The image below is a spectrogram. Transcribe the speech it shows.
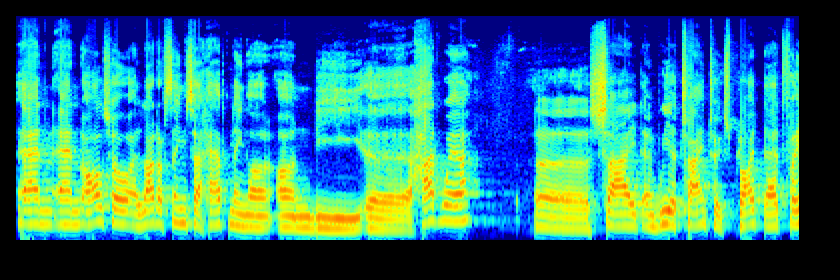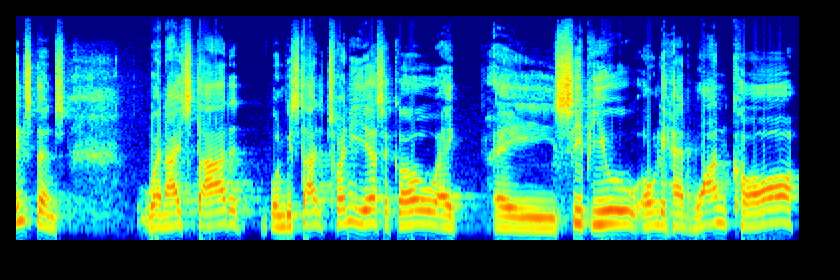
And, and also a lot of things are happening on, on the uh, hardware uh, side, and we are trying to exploit that. For instance, when I started, when we started 20 years ago, a, a CPU only had one core,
